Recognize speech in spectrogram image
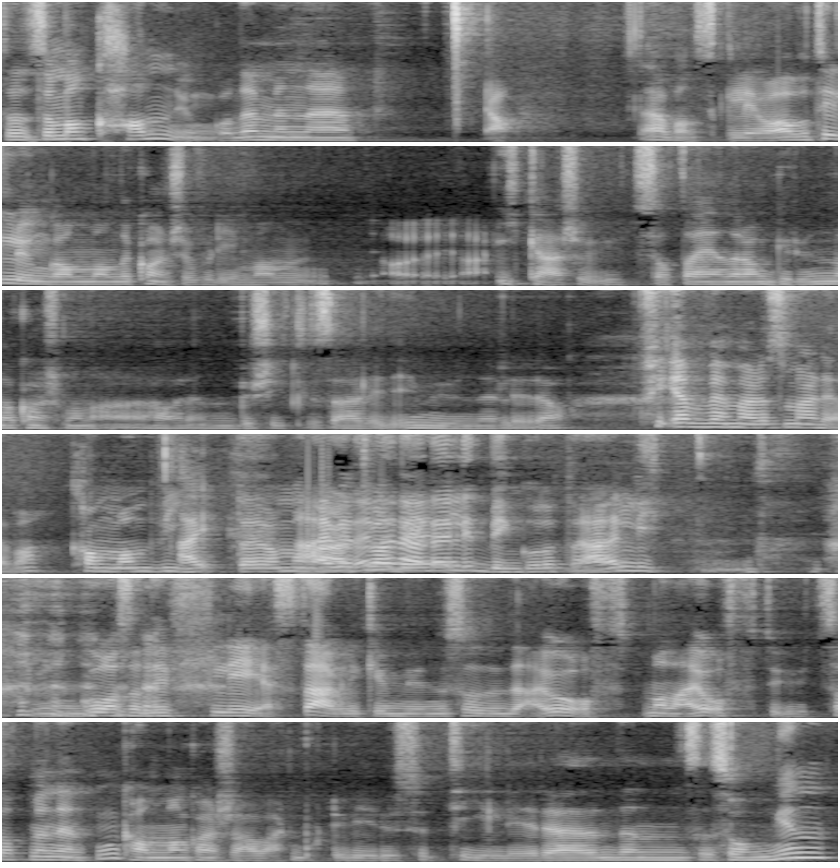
Så, så, man kan unngå det, men eh, ja, det er vanskelig. Og av og til unngår man det kanskje fordi man ja, ikke er så utsatt av en eller annen grunn. Da kanskje man er, har en beskyttelse, er litt immun eller ja. Hvem er det som er det, da? Kan man vite nei, om man nei, er det, eller det, er det litt bingo? dette? Det er litt bingo. altså De fleste er vel ikke immune, så er ofte, man er jo ofte utsatt. Men enten kan man kanskje ha vært borti viruset tidligere den sesongen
